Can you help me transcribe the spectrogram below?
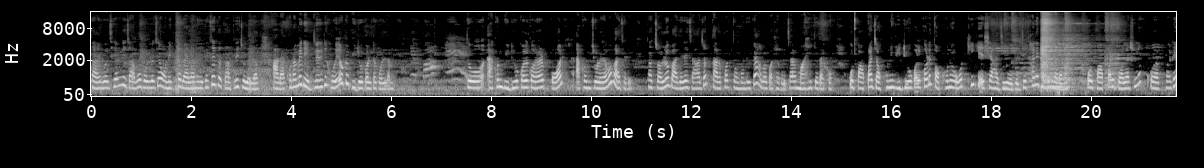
তাই বলছিলাম যে, যাব। বলল যে, অনেকটা বেলা হয়ে গেছে, তো তাড়াতাড়ি চলে যাও। আর এখন আমি রেডি রেডি হয়ে ওকে ভিডিও কলটা করলাম। তো এখন ভিডিও কল করার পর এখন চলে যাব বাজারে। তা চলো বাজারে যাওয়া যাক, তারপর তোমাদেরকে আবার কথা বলেছি আর মাহিকে দেখো, ওর পাপা যখনই ভিডিও কল করে তখনই ও ঠিক এসে হাজির হয়ে যায়। যেখানে থাকুক না কেন, ওর পাপার গলা শুনে ও একবারে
